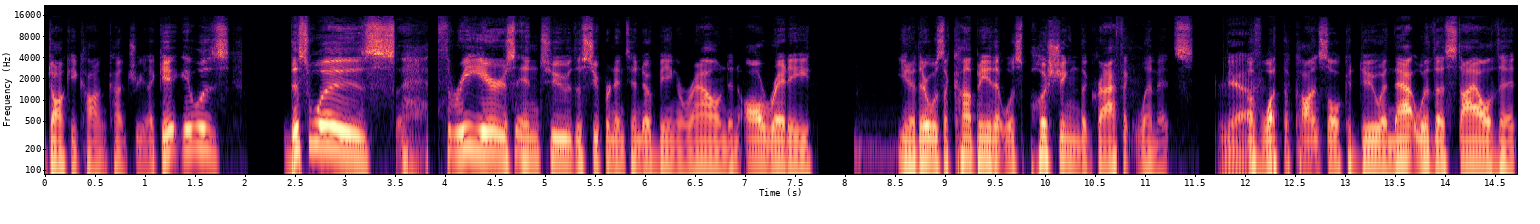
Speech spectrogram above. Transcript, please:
Donkey Kong Country. Like it, it was this was three years into the Super Nintendo being around, and already, you know, there was a company that was pushing the graphic limits Yeah, of what the console could do, and that with a style that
